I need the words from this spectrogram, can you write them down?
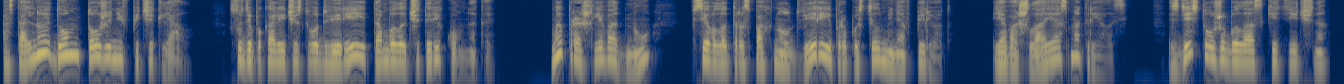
Остальной дом тоже не впечатлял. Судя по количеству дверей, там было четыре комнаты. Мы прошли в одну, Всеволод распахнул двери и пропустил меня вперед. Я вошла и осмотрелась. Здесь тоже было аскетично.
